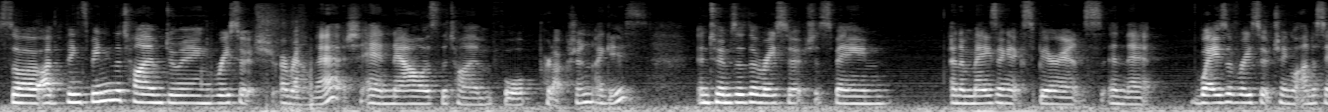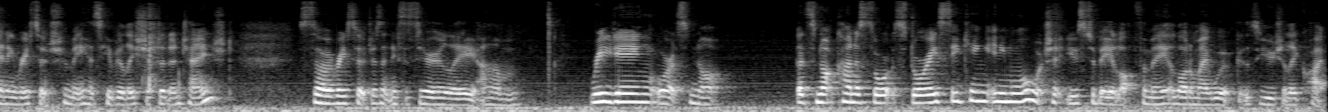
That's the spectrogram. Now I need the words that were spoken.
So I've been spending the time doing research around that, and now is the time for production, I guess. In terms of the research, it's been an amazing experience in that ways of researching or understanding research for me has heavily shifted and changed. So research isn't necessarily um, reading, or it's not it's not kind of story seeking anymore, which it used to be a lot for me. A lot of my work is usually quite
